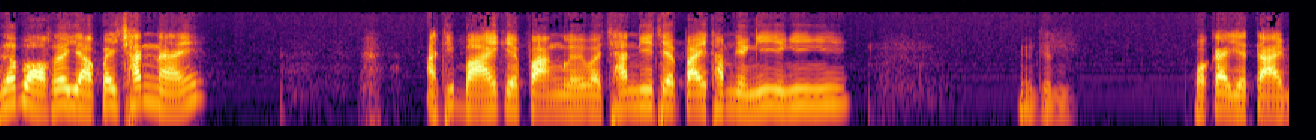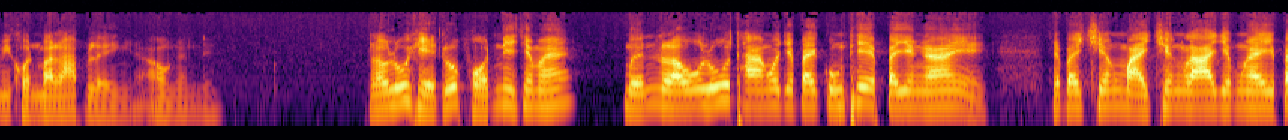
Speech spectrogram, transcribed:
แล้วบอกเลยอยากไปชั้นไหน อธิบายแกฟังเลยว่าชั้นนี้จะไปทำอย่างนี้อย่างนี้จนพอใกล้จะตายมีคนมารับเลยเอางั้นเลยเรารู้เหตุรู้ผลนี่ใช่ไหม เหมือนเรารู้ทางว่าจะไปกรุงเทพไปยังไง จะไปเชียงใหม่เชียงรายยังไงไป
